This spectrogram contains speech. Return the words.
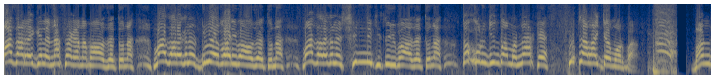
মাজারে গেলে নাচাগানা পাওয়া যেত না, মাজারে গেলে ডুলের বাড়ি পাওয়া যাইতো না, মাজারে গেলে সিন্নি খিচুড়ি পাওয়া যাইতো না, তখন কিন্তু আমরা নাকে হুটা লাগিয়ে মরবা বন্ড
